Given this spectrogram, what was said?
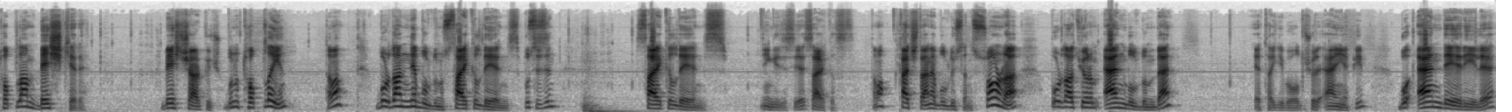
toplam 5 kere. 5 çarpı 3. Bunu toplayın. Tamam. Buradan ne buldunuz? Cycle değeriniz. Bu sizin cycle değeriniz. İngilizcesiyle cycles. Tamam. Kaç tane bulduysanız. Sonra burada atıyorum n buldum ben. Eta gibi oldu. Şöyle n yapayım. Bu n değeriyle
